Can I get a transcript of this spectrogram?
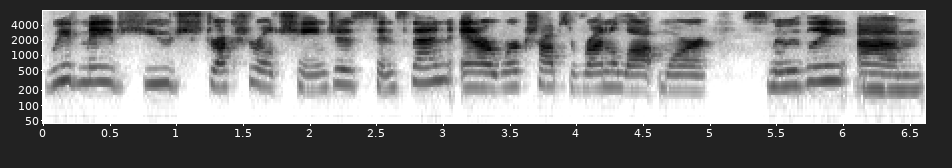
we've made huge structural changes since then, and our workshops run a lot more smoothly. Um,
